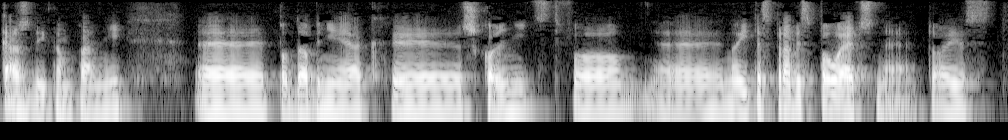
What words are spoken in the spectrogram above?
każdej kampanii. E, podobnie jak e, szkolnictwo, e, no i te sprawy społeczne. To jest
